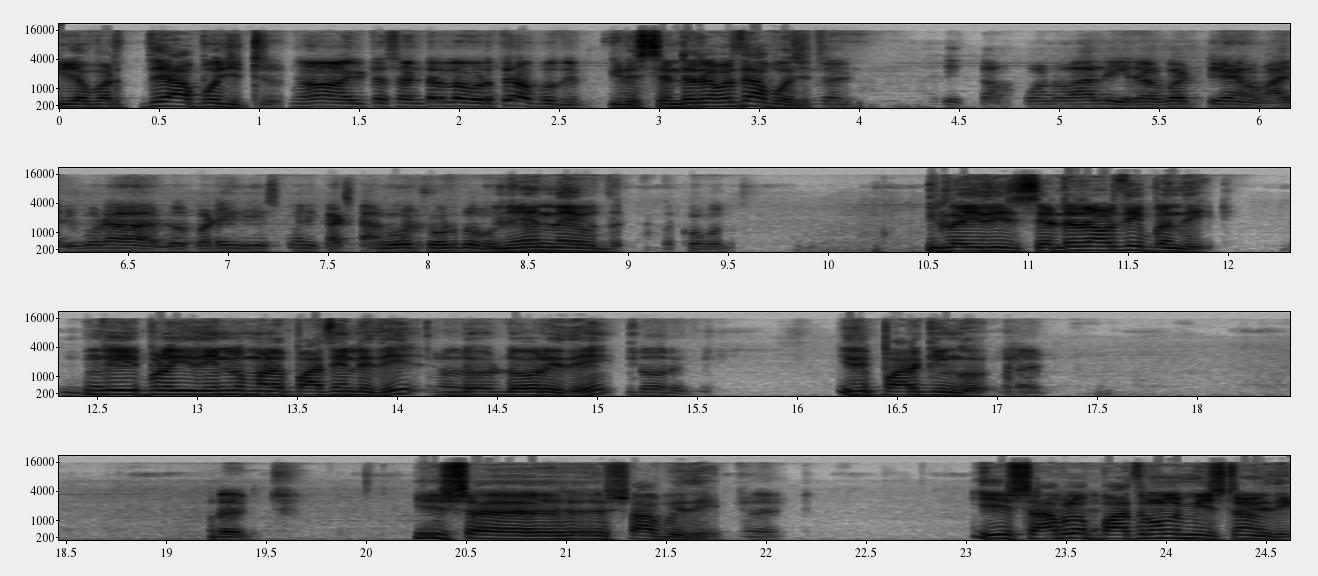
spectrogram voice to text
ఈడ పడితే ఆపోజిట్. ఆ, ఇట్లా సెంటర్లో పడితే ఆపోజిట్. ఈడ సెంటర్లో పడితే ఆపోజిట్. కంపౌండ్ వాళ్ళు ఇరగొట్టి అది కూడా లోపలికి తీసుకొని కట్టాలి? చూడదు ఇట్లా ఇది సెంటర్ పడితే ఇబ్బంది. ఇంకా ఇప్పుడు ఇది ఇంట్లో మన పాత ఇంట్లో ఇది డోర్ ఇది. డోర్ ఇది. ఇది పార్కింగ్. రైట్. ఈ షాప్ ఇది. ఈ షాప్లో బాత్రూమ్లో మీ ఇష్టం ఇది.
